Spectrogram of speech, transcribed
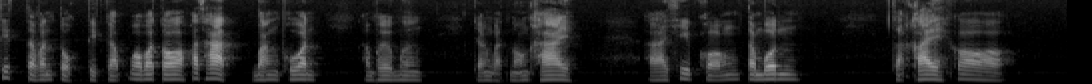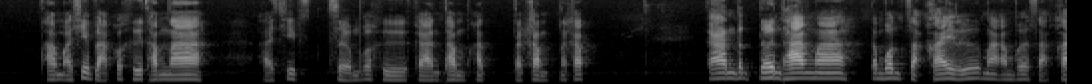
ทิศตะวันตกติดกับอบตพระธาตุบางพวนอำเภอเมืองจังหวัดหนองคาย อาชีพของตำบลสะไครก็ ทำอาชีพหลักก็คือทำนา อาชีพเสริมก็คือการทำหัตถกรรมนะครับ การเดินทางมาตำบลสะไครหรือมาอำเภอสะไคร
